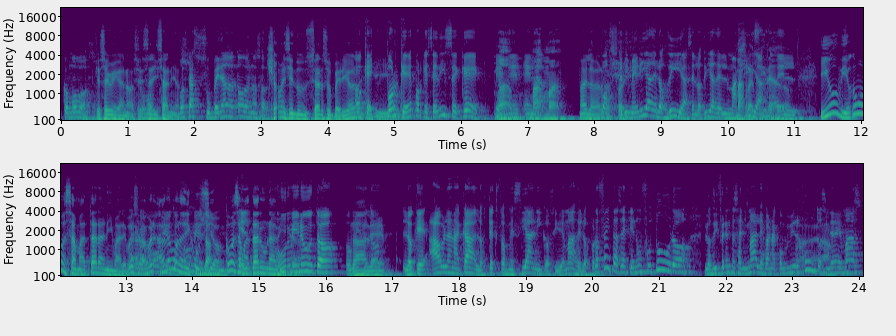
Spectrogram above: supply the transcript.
Como vos. que soy vegano hace Como seis años. Vos estás superado a todos nosotros. Yo me siento un ser superior. Ok, y- ¿por qué? Porque se dice que en, Ma, el- en ma, la ma. No, la verdad soy. de los días, en los días del Mashiach, del, Y obvio, ¿cómo vas a matar animales? Por eso, hablamos de discusión. ¿Cómo vas a El- matar una vida? Un minuto, un Dale. minuto. Lo que hablan acá los textos mesiánicos y demás de los profetas es que en un futuro los diferentes animales van a convivir juntos y nadie más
